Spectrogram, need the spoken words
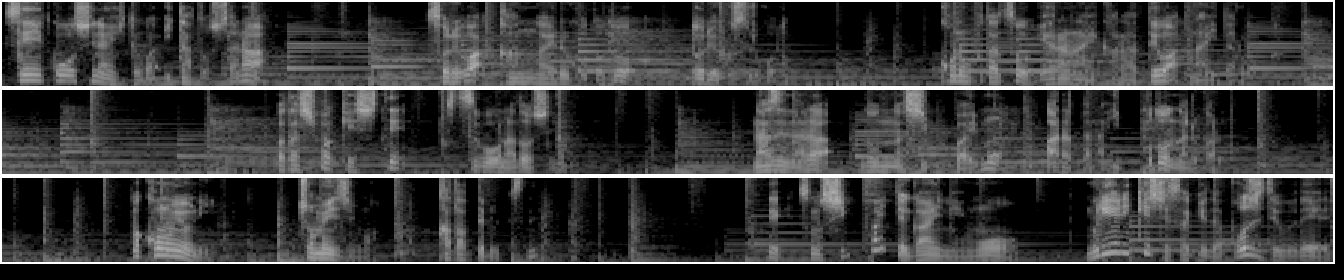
成功しない人がいたとしたら、それは考えることと努力すること。この2つをやらないからではないだろうか。私は決して失望などしない。なぜなら、どんな失敗も新たな一歩となるからだ。まあ、このように著名人は語ってるんですね。で、その失敗って概念を無理やり決してさっき言ったポジティブで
